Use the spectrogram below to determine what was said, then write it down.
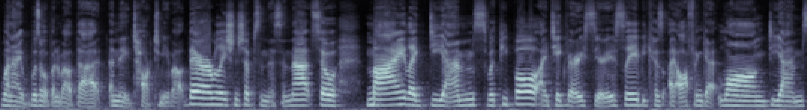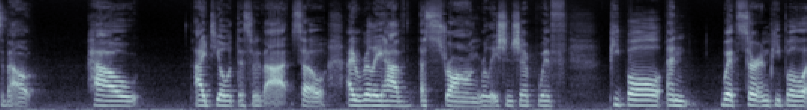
when I was open about that and they talked to me about their relationships and this and that. So my like DMs with people I take very seriously because I often get long DMs about how I deal with this or that. So I really have a strong relationship with people and with certain people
